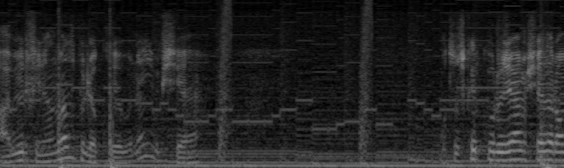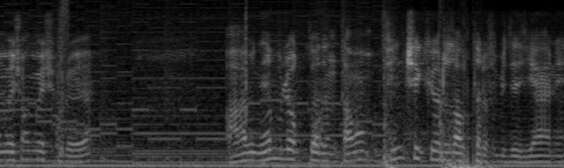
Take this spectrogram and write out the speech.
Abi herif inanılmaz blokluyor bu neymiş ya. 30-40 vuracağım şeyler 15-15 vuruyor ya. Abi ne blokladın? Tamam film çekiyoruz alt tarafı bir de yani.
